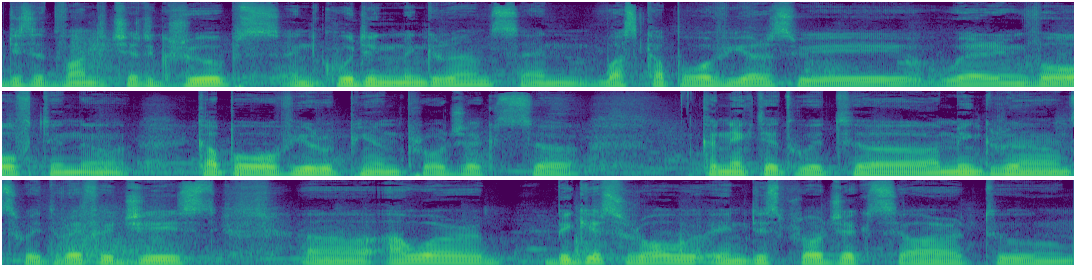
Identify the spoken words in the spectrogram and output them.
disadvantaged groups, including migrants. And last couple of years, we were involved in a couple of European projects uh, connected with uh, migrants, with refugees. Uh, our biggest role in these projects are to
